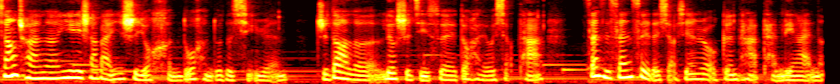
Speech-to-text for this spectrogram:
相传呢，伊丽莎白一世有很多很多的情人，直到了六十几岁都还有小她。三十三岁的小鲜肉跟他谈恋爱呢。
